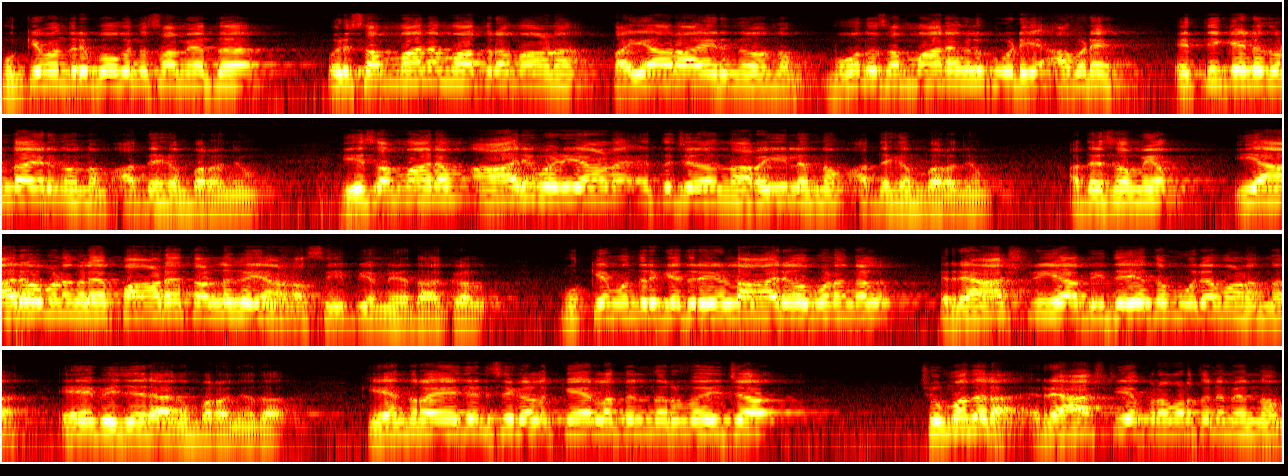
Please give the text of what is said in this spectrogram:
മുഖ്യമന്ത്രി പോകുന്ന സമയത്ത് ഒരു സമ്മാനം മാത്രമാണ് തയ്യാറായിരുന്നുവെന്നും മൂന്ന് സമ്മാനങ്ങൾ കൂടി അവിടെ എത്തിക്കേണ്ടതുണ്ടായിരുന്നുവെന്നും അദ്ദേഹം പറഞ്ഞു. ഈ സമ്മാനം ആര് വഴിയാണ് എത്തിച്ചതെന്ന് അറിയില്ലെന്നും അദ്ദേഹം പറഞ്ഞു. അതേസമയം ഈ ആരോപണങ്ങളെ പാടെ തള്ളുകയാണ് സി പി എം നേതാക്കൾ. മുഖ്യമന്ത്രിക്കെതിരെയുള്ള ആരോപണങ്ങൾ രാഷ്ട്രീയ വിധേയത മൂലമാണെന്ന് എ. വിജയരാഘവൻ പറഞ്ഞത്. കേന്ദ്ര ഏജൻസികൾ കേരളത്തിൽ നിർവഹിച്ച ചുമതല രാഷ്ട്രീയ പ്രവർത്തനമെന്നും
